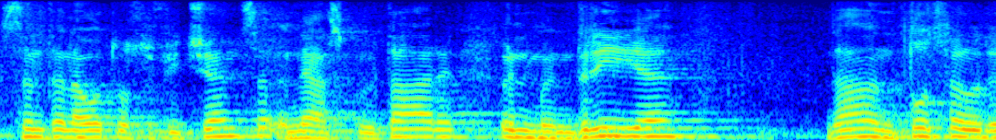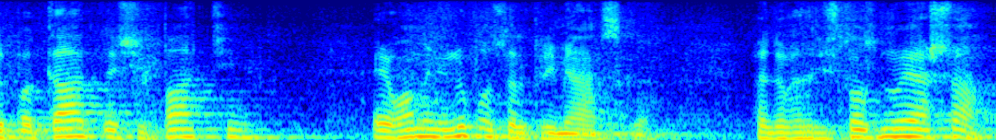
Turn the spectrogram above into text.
stând în autosuficiență, în neascultare, în mândrie, da? în tot felul de păcate și patimi. Ei, oamenii nu pot să-L primească. Pentru că Hristos nu e așa.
